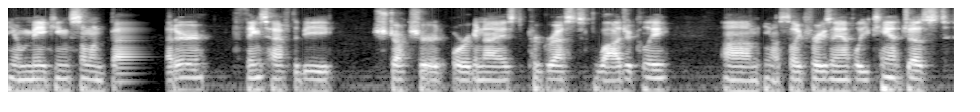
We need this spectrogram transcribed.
you know making someone better, things have to be structured, organized, progressed logically. Um, you know, so like for example, you can't just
